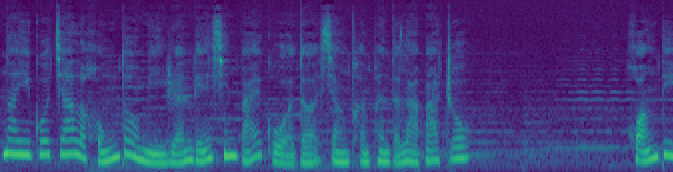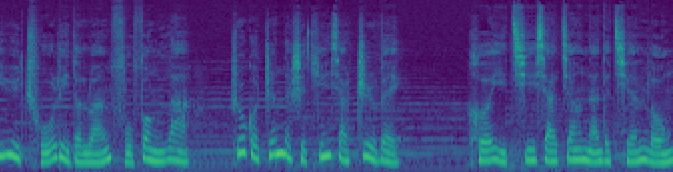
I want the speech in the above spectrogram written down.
那一锅加了红豆、米仁、莲心白果的香喷喷的腊八粥？皇帝御厨里的鸾府凤腊，如果真的是天下至味，何以七下江南的乾隆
